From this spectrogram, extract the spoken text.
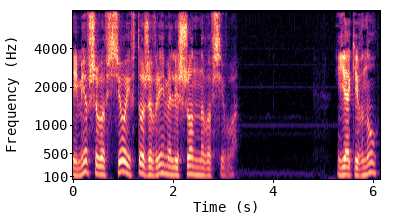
имевшего все и в то же время лишенного всего. Я кивнул,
